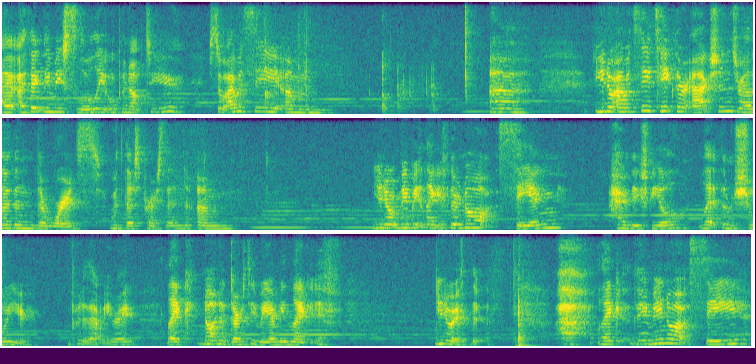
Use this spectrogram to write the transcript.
I, I think they may slowly open up to you. So I would say, um, uh, you know, I would say take their actions rather than their words with this person. Um, you know, maybe like if they're not saying how they feel, let them show you. Put it that way, right? Like, not in a dirty way. I mean, like, if, you know, if, the, like, they may not say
